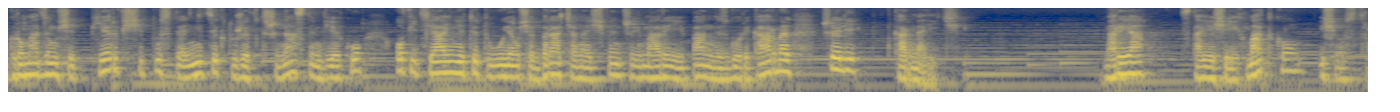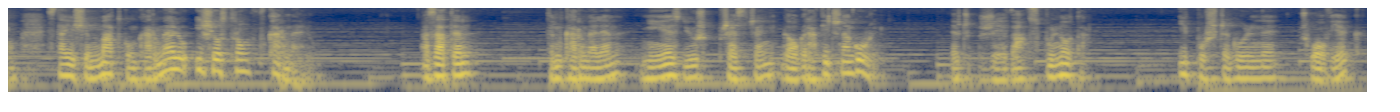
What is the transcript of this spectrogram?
gromadzą się pierwsi pustelnicy, którzy w XIII wieku oficjalnie tytułują się bracia Najświętszej Maryi Panny z Góry Karmel, czyli karmelici. Maryja staje się ich matką i siostrą, staje się matką Karmelu i siostrą w Karmelu. A zatem tym Karmelem nie jest już przestrzeń geograficzna góry, lecz żywa wspólnota i poszczególny człowiek,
